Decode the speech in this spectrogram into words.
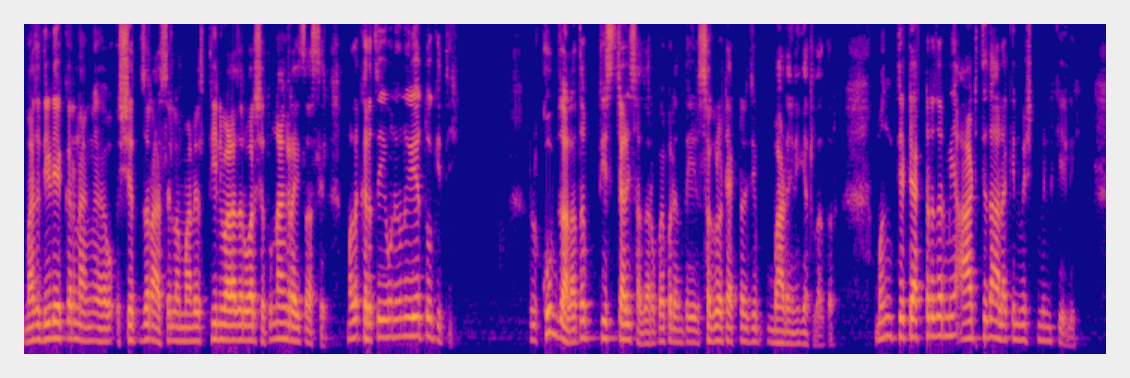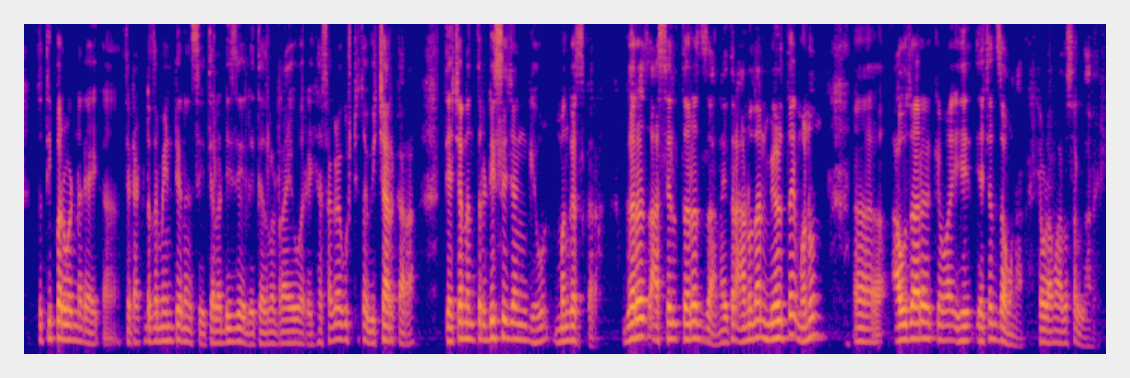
माझं दीड एकर नांग शेत जर असेल मला तीन वेळा जर वर्षातून नांगरायचं असेल मला खर्च येऊन येऊन येतो किती? खूप झाला तर तीस चाळीस हजार रुपयापर्यंत येईल सगळं ट्रॅक्टरचे भाड्याने घेतला तर. मग ते ट्रॅक्टर जर मी आठ ते दहा लाख इन्व्हेस्टमेंट केली तर ती परवडणारी आहे का? त्या ट्रॅक्टरचा मेंटेनन्स आहे त्याला डिझेल आहे त्याला ड्रायव्हर आहे ह्या सगळ्या गोष्टीचा विचार करा. त्याच्यानंतर डिसिजन घेऊन मगच करा. गरज असेल तरच जा नाहीतर अनुदान मिळतंय म्हणून अवजारं किंवा हे याच्यात जाऊ नका. एवढा माझा सल्ला आहे.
